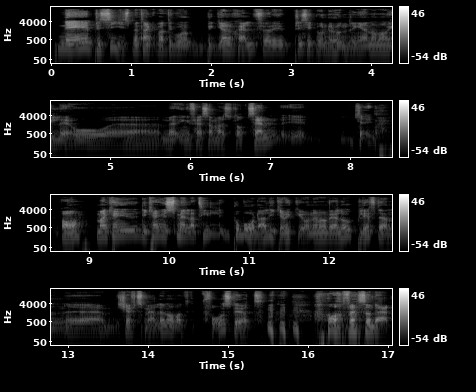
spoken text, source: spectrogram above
Nej, precis. Med tanke på att det går att bygga den själv för i princip under hundringen om man vill det. Och eh, med ungefär samma resultat. Sen... eh, Ja, man kan ju, det kan ju smälla till på båda lika mycket. Och när man väl har upplevt den eh, käftsmällen av att få en stöt av en sån där.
